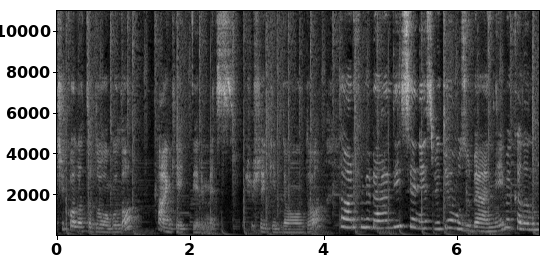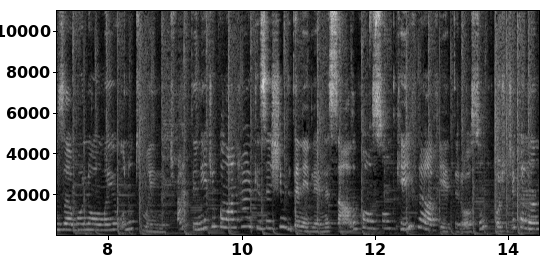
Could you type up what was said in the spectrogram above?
Çikolata dolgulu pankeklerimiz şu şekilde oldu. Tarifimi beğendiyseniz videomuzu beğenmeyi ve kanalımıza abone olmayı unutmayın lütfen. Deneyecek olan herkese şimdiden ellerine sağlık olsun, keyifli afiyetler olsun. Hoşçakalın.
